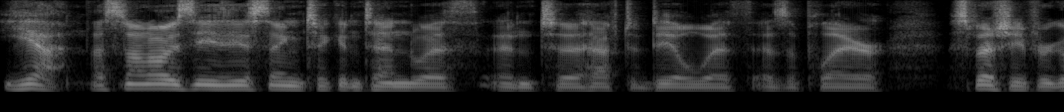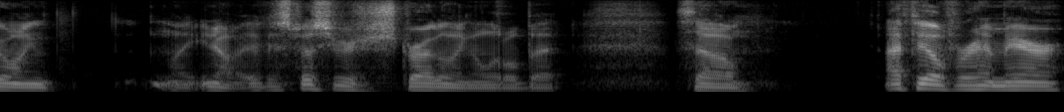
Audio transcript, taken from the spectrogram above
yeah, that's not always the easiest thing to contend with and to have to deal with as a player, especially if you're going like you know, especially if you're struggling a little bit. So I feel for him here,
